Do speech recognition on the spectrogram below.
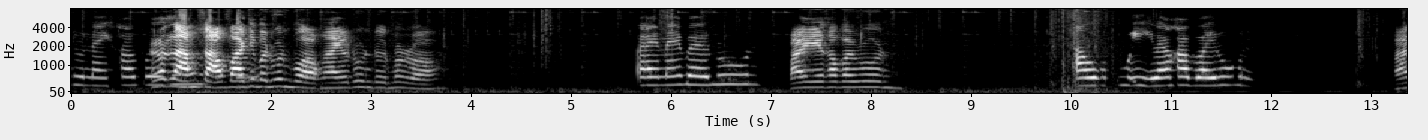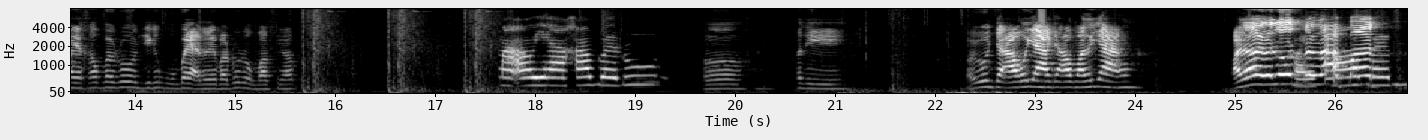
อยู่ไหนครับวัยแล้วรุ่นหลังเสาไฟที่วัยรุ่นบอกไงวัยรุ่นเดินมารอ ไปไหมวัยรุ่น ไปครับวัยรุ่น เอากูอีกแล้วครับวัยรุ่นมาเลยครับวัยรุ่นยิงกับหูแบะเลยวัยรุ่นออกมาสิครับ มาเอายาครับวัยรุ่น เออ ก็ดีวัยรุ่นจะเอาอยางจะเอามาหรือยังไปเลยวัยรุ่นไปเวลาครับเปิดวัยรุ่น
